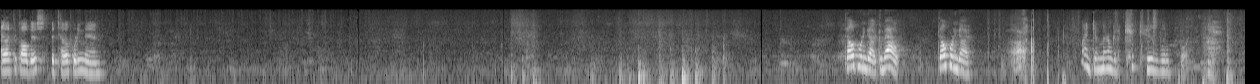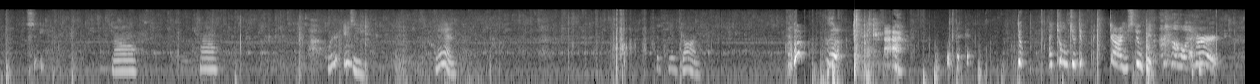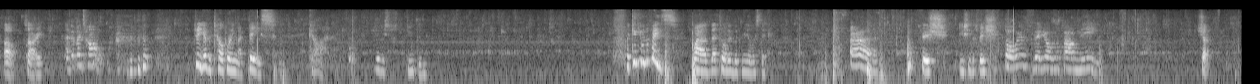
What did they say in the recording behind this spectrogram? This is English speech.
I like to call this the teleporting man. Teleporting guy, come out. Teleporting guy. Ah. I get him there, I'm gonna kick his little butt. See. No. No. Where is he? Man. Have gone? Ah! What the heck? Dude, I told you to. Ah, you stupid. Ow, it hurt. Oh, sorry. I bit my tongue. Gee, you ever teleporting in my face? God. You're stupid. I kick you in the face! Wow, that totally looked realistic. Ah! Fish. Do you see the fish? The this video was about me. Shut up.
